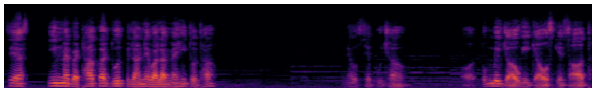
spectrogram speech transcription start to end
उसे तीन में बैठाकर दूध पिलाने वाला मैं ही तो था। मैंने उससे पूछा, और तुम भी जाओगी क्या उसके साथ?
